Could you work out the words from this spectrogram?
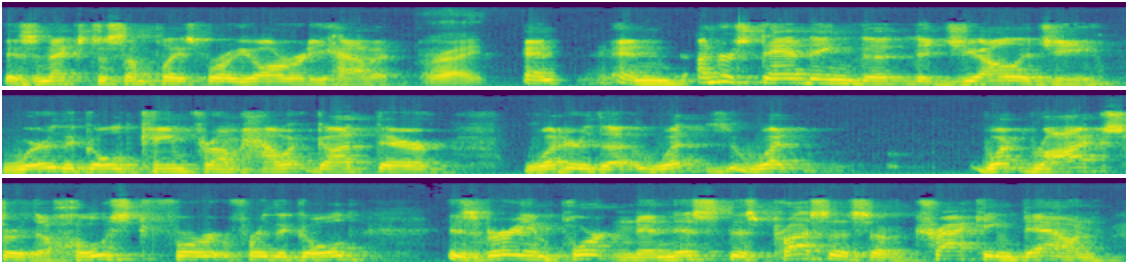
is next to some place where you already have it. Right. And and understanding the the geology, where the gold came from, how it got there, what are the what what what rocks are the host for for the gold is very important. And this this process of tracking down,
